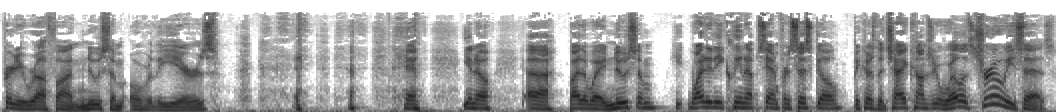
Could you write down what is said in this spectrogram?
pretty rough on Newsom over the years. and you know, uh, by the way, Newsom, he, why did he clean up San Francisco? Because the Chi Coms are, well, it's true, he says.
